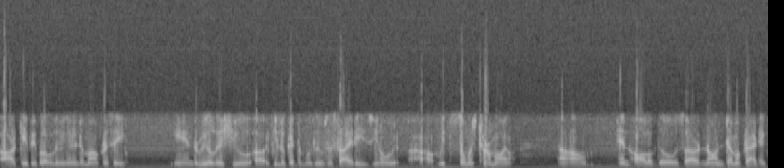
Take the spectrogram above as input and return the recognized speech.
are capable of living in a democracy, and the real issue, uh, if you look at the Muslim societies, you know, uh, with so much turmoil, um, and all of those are non-democratic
